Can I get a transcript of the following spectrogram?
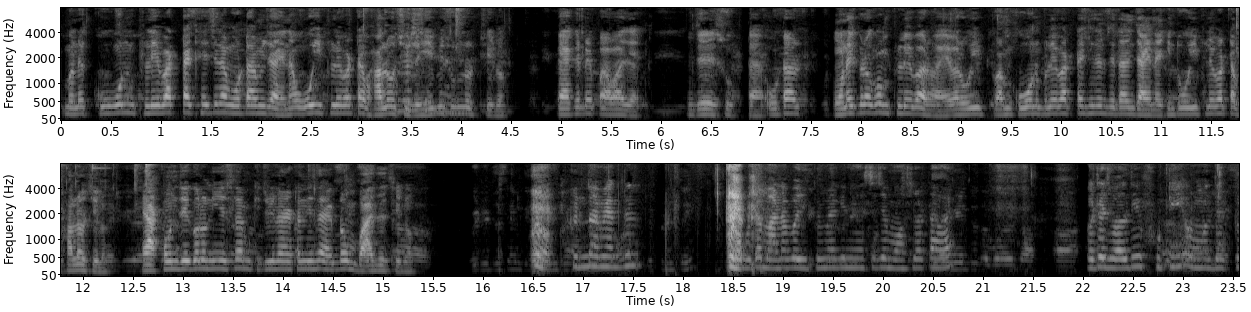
মানে কোন ফ্লেভারটা খেয়েছিলাম ওটা আমি জানি না ওই ফ্লেভারটা ভালো ছিল হেভি সুন্দর ছিল। প্যাকেটে পাওয়া যায় যে স্যুপটা ওটার অনেক রকম ফ্লেভার হয়। এবার ওই আমি কোন ফ্লেভারটা খেয়েছিলাম সেটা আমি জানি না কিন্তু ওই ফ্লেভারটা ভালো ছিল। এখন যেগুলো নিয়েছিলাম কিছুদিন একটা নিয়েছিলাম একদম বাজে ছিল। কিন্তু আমি একদিন ওটা বানাবো ইপি ম্যাগি নিয়ে এসে যে মশলাটা হয় ওটা জল দিয়ে ফুটিয়ে ওর মধ্যে একটু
